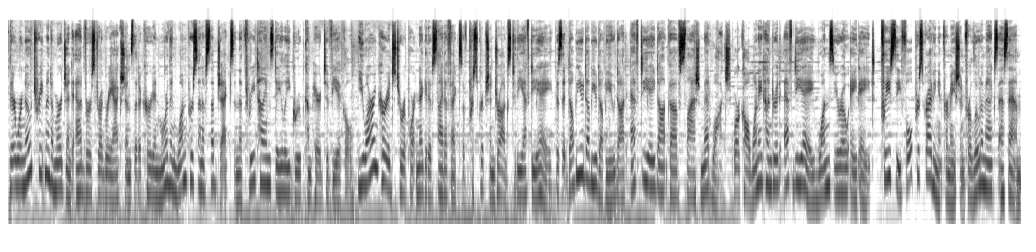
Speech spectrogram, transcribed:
There were no treatment emergent adverse drug reactions that occurred in more than 1% of subjects in the three times daily group compared to vehicle. You are encouraged to report negative side effects of prescription drugs to the FDA. Visit www.fda.gov/medwatch or call 1-800-FDA-1088. Please see full prescribing information for Lotemax SM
